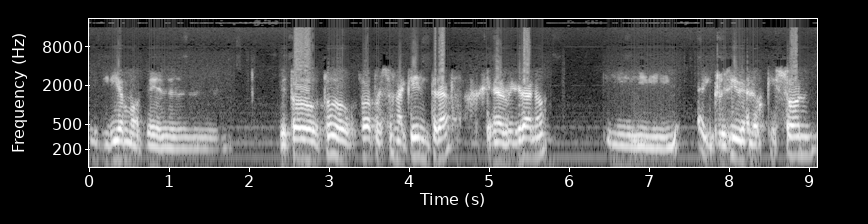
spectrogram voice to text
diríamos, del de todo, todo toda persona que entra a General Belgrano y inclusive a los que son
